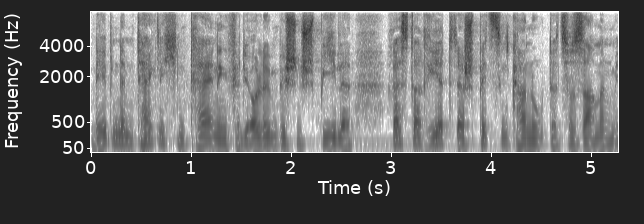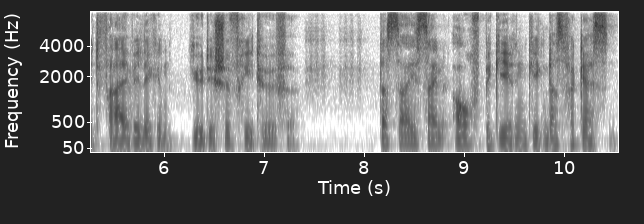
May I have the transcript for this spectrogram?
Neben dem täglichen Training für die Olympischen Spiele restauriert der Spitzenkanute zusammen mit Freiwilligen jüdische Friedhöfe. Das sei sein Aufbegehren gegen das Vergessen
